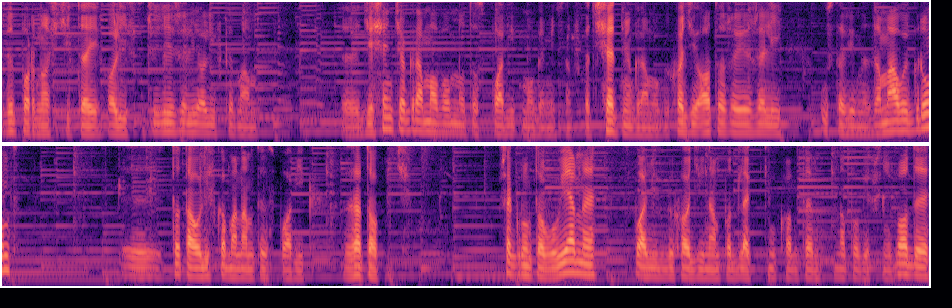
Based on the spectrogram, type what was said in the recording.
wyporności tej oliwki. Czyli jeżeli oliwkę mam y, 10-gramową, no to spławik mogę mieć na przykład 7-gramowy. Chodzi o to, że jeżeli ustawimy za mały grunt, y, to ta oliwka ma nam ten spławik zatopić. Przegruntowujemy, spławik wychodzi nam pod lekkim kątem na powierzchnię wody.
